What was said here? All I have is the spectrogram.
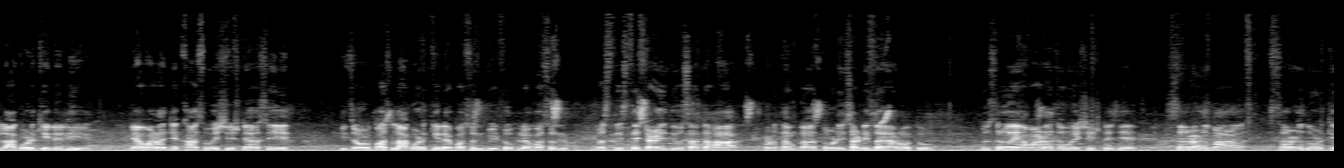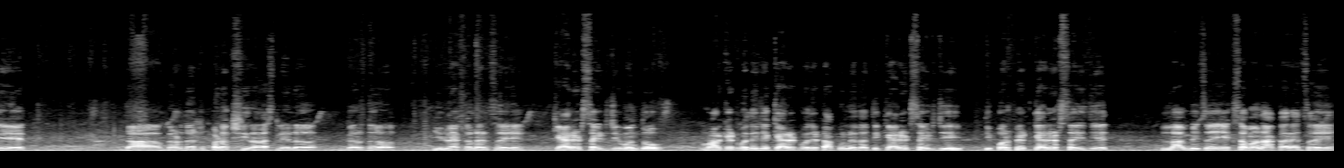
लागवड केलेली आहे. या वाणाचे खास वैशिष्ट्य असे आहेत की जवळपास लागवड केल्यापासून बी टोपल्यापासून पस्तीस ते चाळीस दिवसात हा प्रथम का तोडीसाठी तयार होतो. दुसरं या वाणाचं वैशिष्ट्य जे सरळ मा सरळ दोडके आहेत दा गर्द कडक शिरा असलेलं गर्द हिरव्या कलरचं आहे. कॅरेट साईड जी म्हणतो मार्केटमध्ये जे कॅरेटमध्ये टाकून येतात ती कॅरेट साईज जी ती परफेक्ट कॅरेट साईज आहेत. लांबीचं एक समान आकाराचं आहे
